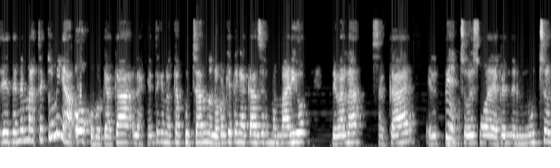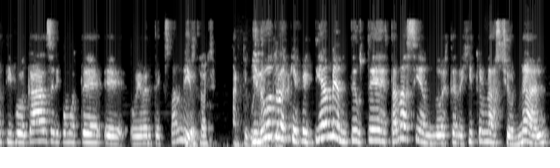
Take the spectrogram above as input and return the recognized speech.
eh, tener mastectomía. Ojo, porque acá la gente que nos está escuchando, no porque tenga cáncer mamario, le van a sacar el pecho. Eso va a depender mucho del tipo de cáncer y cómo esté, eh, obviamente, expandido. Y lo otro es que efectivamente ustedes están haciendo este registro nacional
